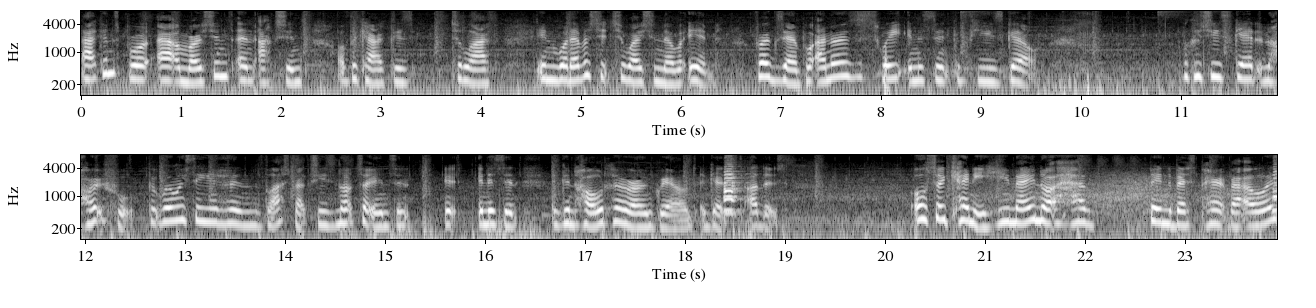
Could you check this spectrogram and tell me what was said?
Atkins brought out emotions and actions of the characters to life in whatever situation they were in. For example, Anna is a sweet, innocent, confused girl because she's scared and hopeful. But when we see her in the flashback, she's not so innocent, innocent and can hold her own ground against others. Also, Kenny, he may not have been the best parent, but I always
